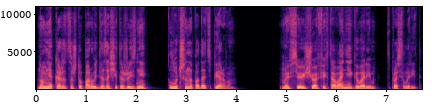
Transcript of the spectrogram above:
«Но мне кажется, что порой для защиты жизни лучше нападать первым. «Мы все еще о фехтовании говорим?» — спросил Рид.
